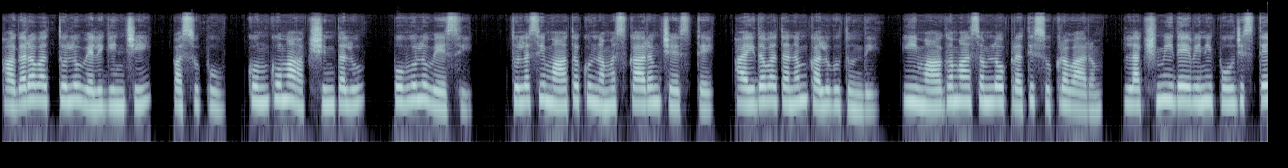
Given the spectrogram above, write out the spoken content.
అగరవత్తులు వెలిగించి పసుపు కుంకుమ అక్షింతలు పువ్వులు వేసి తులసి మాతకు నమస్కారం చేస్తే ఐదవతనం కలుగుతుంది. ఈ మాఘమాసంలో ప్రతి శుక్రవారం లక్ష్మీదేవిని పూజిస్తే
